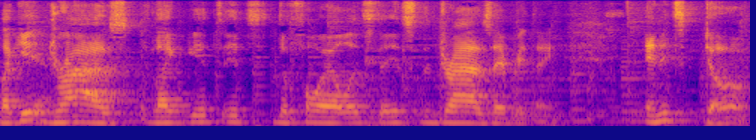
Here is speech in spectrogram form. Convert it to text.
Like it drives, like it's it's the foil, it's the, it's the drives everything, and it's dumb.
